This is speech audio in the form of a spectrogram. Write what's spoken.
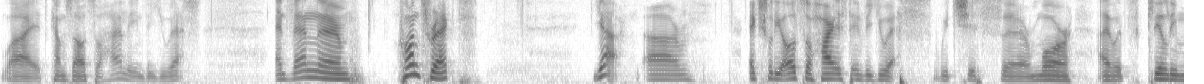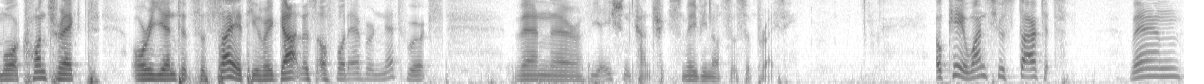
why it comes out so highly in the U.S. And then um, contracts, yeah, are actually also highest in the U.S., which is uh, more, I would clearly more contract-oriented society, regardless of whatever networks than uh, the Asian countries. Maybe not so surprising. Okay, once you started, then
